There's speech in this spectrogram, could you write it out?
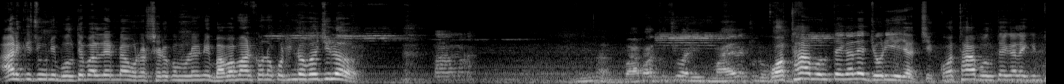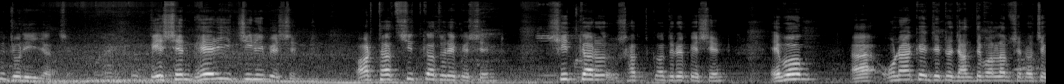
আর কিছু উনি বলতে পারলেন না ওনার সেরকম মনে নেই। বাবা মার কোনো কঠিন রোগ হয়েছিল? কথা বলতে গেলে জড়িয়ে যাচ্ছে কথা বলতে গেলে কিন্তু জড়িয়ে যাচ্ছে। পেশেন্ট ভেরি চিলি পেশেন্ট অর্থাৎ শীতকাতরে পেশেন্ট শীতকার শীতকাতরে পেশেন্ট এবং ওনাকে যেটা জানতে পারলাম সেটা হচ্ছে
